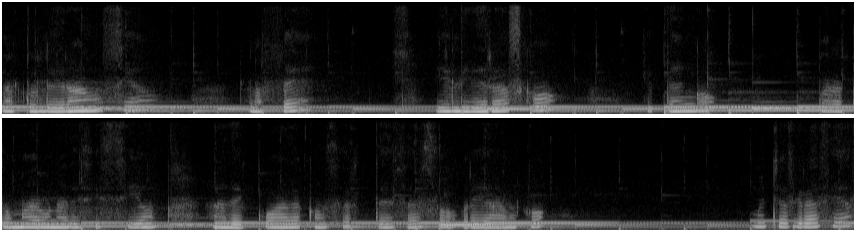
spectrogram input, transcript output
la tolerancia, la fe y el liderazgo que tengo para tomar una decisión adecuada con certeza sobre algo. Muchas gracias.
